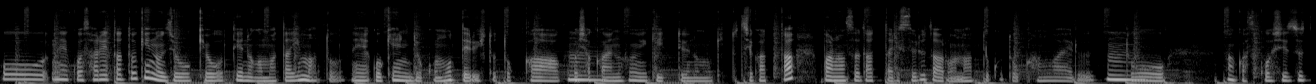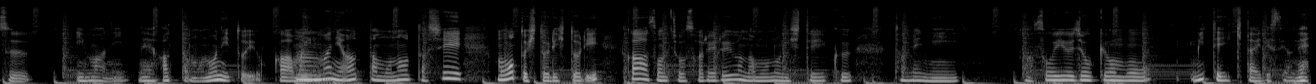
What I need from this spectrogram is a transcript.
法ねこうされた時の状況っていうのがまた今とねこう権力を持ってる人とかこううん社会の雰囲気っていうのもきっと違ったバランスだったりするだろうなってことを考えると、なんか少しずつ今にね合ったものにというか、まあ、うん今に合ったものだし、もっと一人一人が尊重されるようなものにしていくために、まあ、そういう状況も見ていきたいですよね。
